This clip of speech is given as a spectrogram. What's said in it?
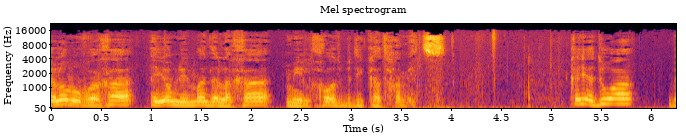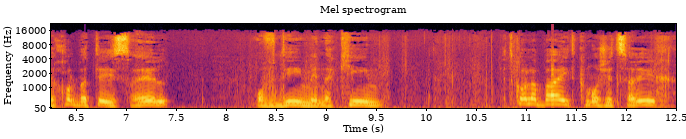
שלום וברכה, היום נלמד הלכה מהלכות בדיקת חמץ. כידוע, בכל בתי ישראל עובדים, מנקים את כל הבית כמו שצריך.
